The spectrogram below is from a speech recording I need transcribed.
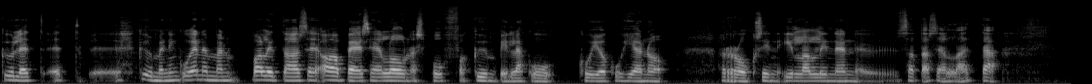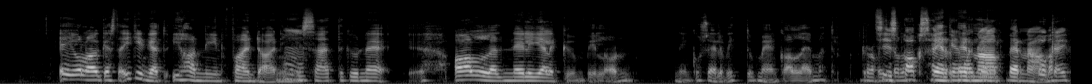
kyllä, että et, eh, kyllä me niinku enemmän valitaan se ABC lounaspuffa kympillä kuin, kuin joku hieno Rouksin illallinen satasella, että ei olla oikeastaan ikinä käyty ihan niin fine diningissa, mm. että kyllä ne alle 40 on niin kuin selvitty meidän kalleimmat ravintolat. Siis kaksi per, per, per- naama. okei.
